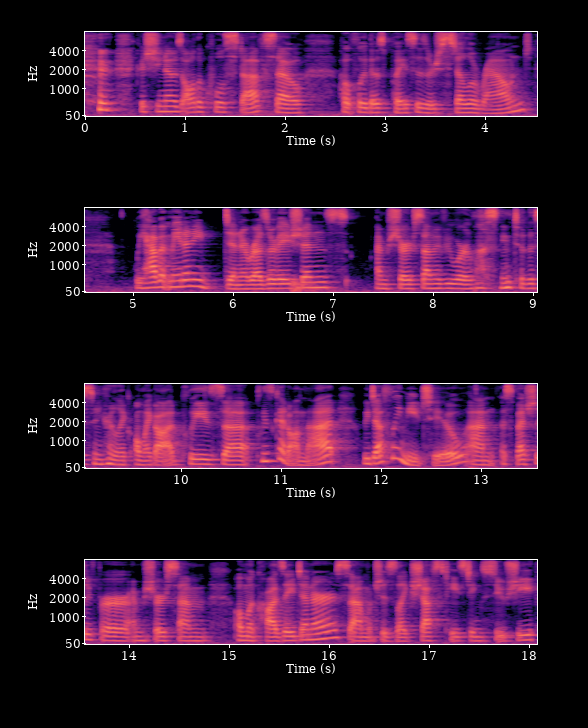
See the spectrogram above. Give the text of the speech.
because she knows all the cool stuff. So hopefully those places are still around. We haven't made any dinner reservations I'm sure some of you are listening to this and you're like, "Oh my God, please, uh, please get on that." We definitely need to, um, especially for I'm sure some omakase dinners, um, which is like chefs tasting sushi.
